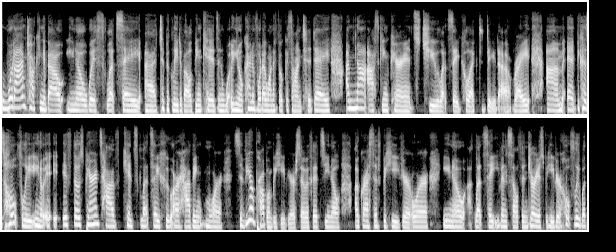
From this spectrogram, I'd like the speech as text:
what I'm talking about, you know, with let's say uh, typically developing kids and what, you know, kind of what I want to focus on today, I'm not asking parents to, let's say, collect data, right? Um, and because hopefully, you know, if, if those parents have kids, let's say, who are having more severe problem behavior, so if it's, you know, aggressive behavior or, you know, let's say even self injurious behavior, hopefully what,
